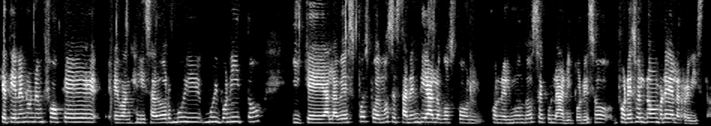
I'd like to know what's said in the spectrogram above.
que tienen un enfoque evangelizador muy, muy bonito y que a la vez pues podemos estar en diálogos con, con, el mundo secular y por eso, por eso el nombre de la revista.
